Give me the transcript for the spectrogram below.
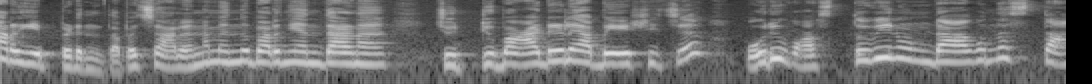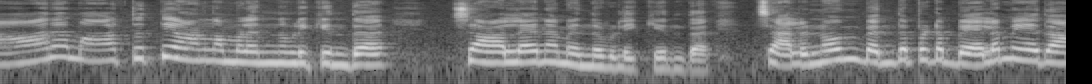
അറിയപ്പെടുന്നത്. അപ്പോൾ ചലനം എന്ന് പറഞ്ഞാൽ എന്താണ്? ചുറ്റുപാടുകളെ അപേക്ഷിച്ച് ഒരു വസ്തുവിനുണ്ടാകുന്ന സ്ഥാനമാറ്റത്തെയാണ് നമ്മൾ എന്ന് വിളിക്കുന്നത്. ചലനം എന്ന് വിളിക്കുന്നത്. ചലനവും ബന്ധപ്പെട്ട ബലം ഏതാ?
